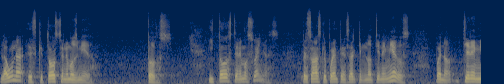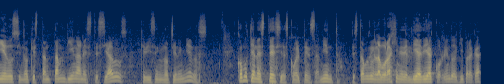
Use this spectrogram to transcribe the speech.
La una es que todos tenemos miedo, todos. Y todos tenemos sueños. Personas que pueden pensar que no tienen miedos. Bueno, tienen miedos, sino que están tan bien anestesiados que dicen no tienen miedos. ¿Cómo te anestesias? Con el pensamiento. Estamos en la vorágine del día a día corriendo de aquí para acá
